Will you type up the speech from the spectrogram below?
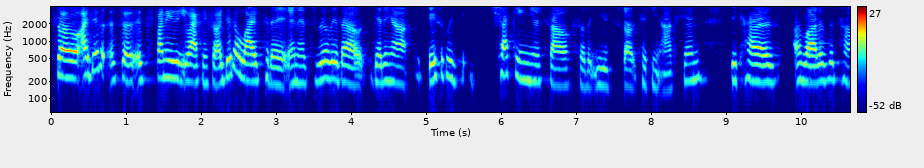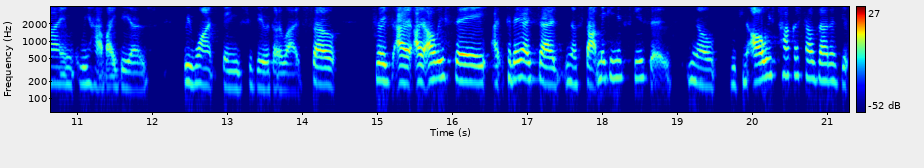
So I did. So it's funny that you asked me. So I did a live today, and it's really about getting out, basically checking yourself so that you start taking action. Because a lot of the time we have ideas, we want things to do with our lives. So, for I, I always say today I said, you know, stop making excuses. You know, we can always talk ourselves out of do,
